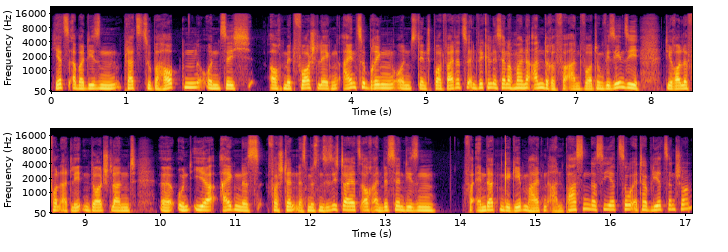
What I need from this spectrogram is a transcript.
Jetzt aber diesen Platz zu behaupten und sich auch mit Vorschlägen einzubringen und den Sport weiterzuentwickeln, ist ja nochmal eine andere Verantwortung. Wie sehen Sie die Rolle von Athleten Deutschland äh, und Ihr eigenes Verständnis? Müssen Sie sich da jetzt auch ein bisschen diesen veränderten Gegebenheiten anpassen, dass Sie jetzt so etabliert sind schon?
